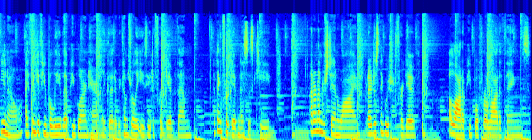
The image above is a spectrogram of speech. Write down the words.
you know, I think if you believe that people are inherently good, it becomes really easy to forgive them. I think forgiveness is key. I don't understand why, but I just think we should forgive a lot of people for a lot of things.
